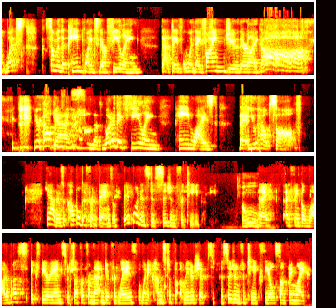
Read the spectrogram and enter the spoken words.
what's some of the pain points they're feeling? that they when they find you they're like ah oh, You're helping yes. with all this. What are they feeling pain wise that you help solve? Yeah, there's a couple different things. A big one is decision fatigue. Oh. And I, I think a lot of us experience or suffer from that in different ways. But when it comes to thought leadership, decision fatigue feels something like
